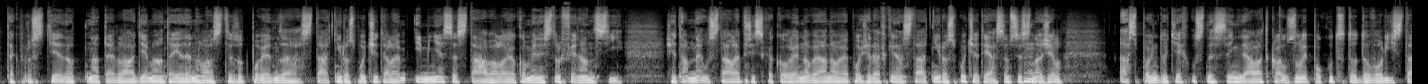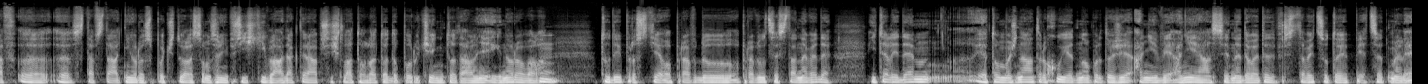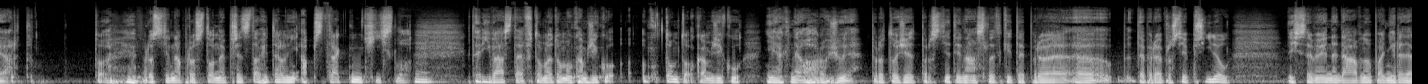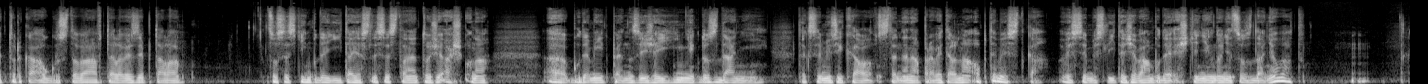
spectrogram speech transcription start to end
tak prostě na, na té vládě máte jeden hlas, jste zodpovědný za státní rozpočet, ale i mně se stávalo jako ministru financí, že tam neustále přiskakovaly nové a nové požadavky na státní rozpočet. Já jsem se hmm. snažil aspoň do těch usnesení dávat klauzuly, pokud to dovolí stav, eh, eh, stav státního rozpočtu, ale samozřejmě příští vláda, která přišla tohleto doporučení, totálně ignorovala. Hmm. Tudy prostě opravdu, opravdu cesta nevede. Víte, lidem je to možná trochu jedno, protože ani vy, ani já si nedovedete představit, co to je 500 miliard. To je prostě naprosto nepředstavitelný abstraktní číslo, hmm. který vás v tomto okamžiku, v tomto okamžiku nějak neohrožuje, protože prostě ty následky teprve, eh, teprve prostě přijdou. Když se mi nedávno paní redaktorka Augustová v televizi ptala, co se s tím bude dít a jestli se stane to, že až ona eh, bude mít penzi, že jí někdo zdaní, tak se mi říkal, jste nenapravitelná optimistka. Vy si myslíte, že vám bude ještě někdo něco zdaňovat?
